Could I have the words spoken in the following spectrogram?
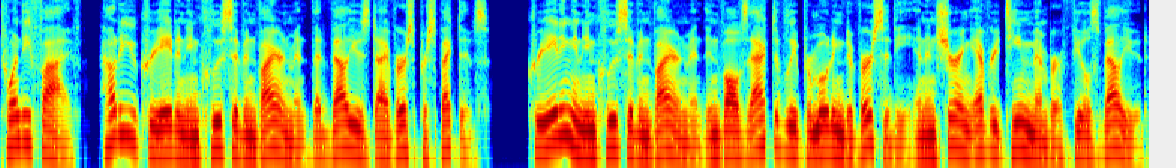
25. How do you create an inclusive environment that values diverse perspectives? Creating an inclusive environment involves actively promoting diversity and ensuring every team member feels valued.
